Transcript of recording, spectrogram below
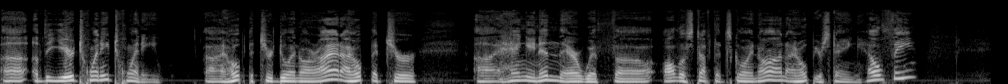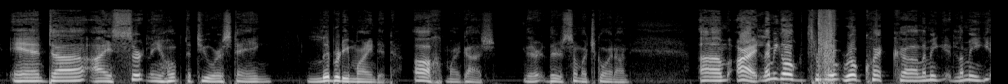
uh, of the year 2020. I hope that you're doing all right. I hope that you're uh, hanging in there with uh, all the stuff that's going on. I hope you're staying healthy. And uh, I certainly hope that you are staying liberty minded. Oh, my gosh. There, there's so much going on. Um, all right, let me go through real quick. let me let me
